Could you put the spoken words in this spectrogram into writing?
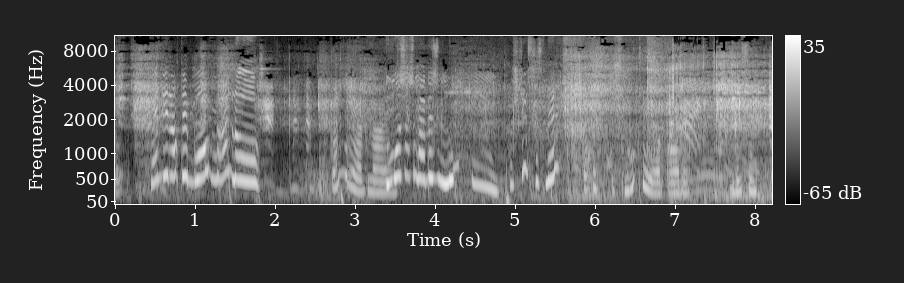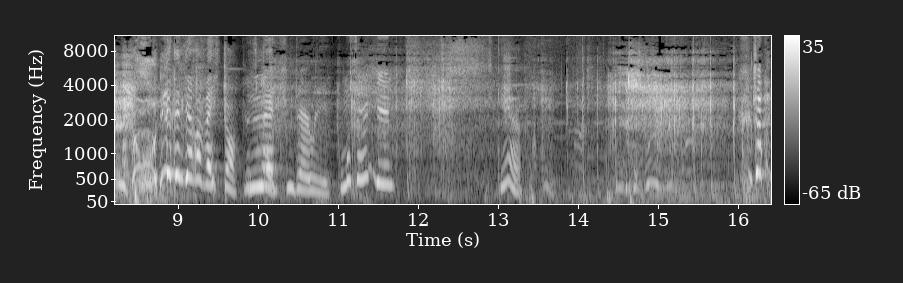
Kennt ihr doch den Bogen? Hallo. Können wir ja gleich. Du musst erst mal ein bisschen looten. Verstehst du es nicht? Doch, ich, ich loote ja gerade. Ein bisschen. Oh, legendärer Wächter. Legendary. Du musst da hingehen. Ich gehe. Schau, man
